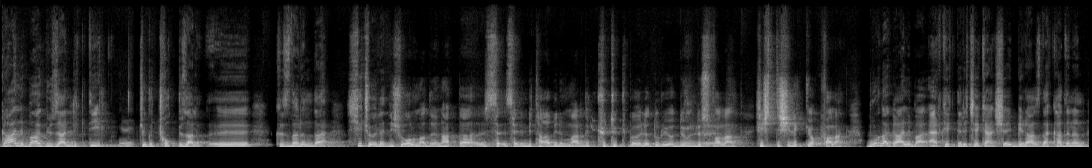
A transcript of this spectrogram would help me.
galiba güzellik değil. Evet. Çünkü çok güzel e, kızların da hiç öyle dişi olmadığını hatta se- senin bir tabirin vardı kütük böyle duruyor dümdüz falan hiç dişilik yok falan. Burada galiba erkekleri çeken şey biraz da kadının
